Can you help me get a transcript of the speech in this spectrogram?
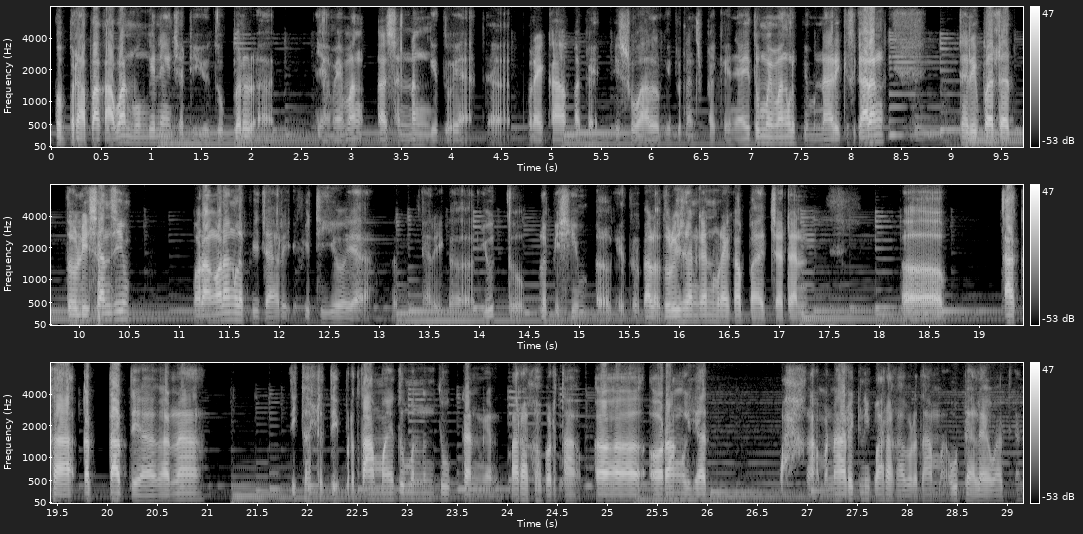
beberapa kawan mungkin yang jadi youtuber uh, ya memang uh, seneng gitu ya uh, mereka pakai visual gitu dan sebagainya. Itu memang lebih menarik. Sekarang daripada tulisan sih orang-orang lebih cari video ya lebih cari ke YouTube lebih simpel gitu kalau tulisan kan mereka baca dan uh, agak ketat ya karena tiga detik pertama itu menentukan kan paragraf pertama uh, orang lihat wah nggak menarik nih paragraf pertama udah lewat kan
